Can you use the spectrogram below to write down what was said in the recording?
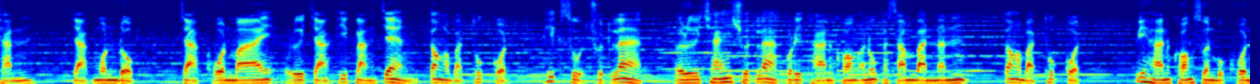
ฉัน จากมนดบ จากโคนไม้หรือจากที่กลางแจ้งต้องอบัตทุกกฎภิกษุฉุดลากหรือใช้ฉุดลากบริขารของอนุปสัมบันนั้น ต้องอบัตทุกกฎวิหารของส่วนบุคคล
